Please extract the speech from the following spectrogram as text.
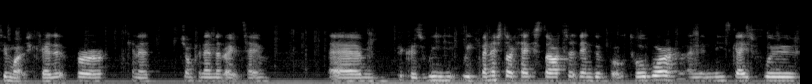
too much credit for kind of jumping in at the right time. Um, because we, we finished our Kickstarter at the end of October, and then these guys flew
